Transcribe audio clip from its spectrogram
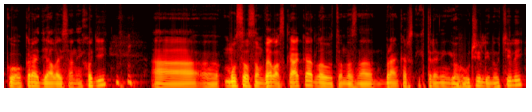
okraj ďalej sa nechodí. A uh, musel som veľa skákať, lebo to nás na brankárskych tréningoch učili, nutili.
